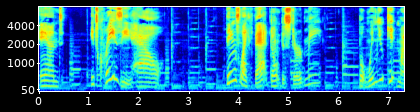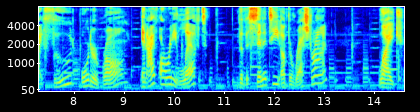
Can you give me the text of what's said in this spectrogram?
and it's crazy how things like that don't disturb me, but when you get my food ordered wrong and I've already left the vicinity of the restaurant, like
